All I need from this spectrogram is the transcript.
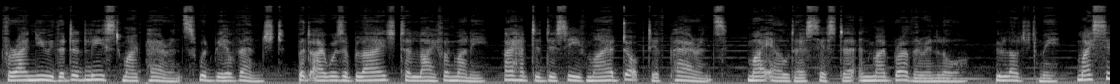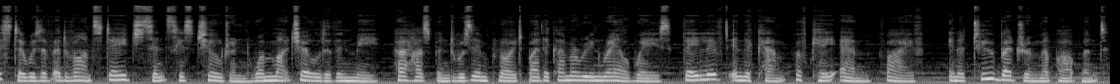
for I knew that at least my parents would be avenged. But I was obliged to lie for money. I had to deceive my adoptive parents, my elder sister and my brother-in-law, who lodged me. My sister was of advanced age since his children were much older than me. Her husband was employed by the Cameroon Railways. They lived in the camp of KM5, in a two-bedroom apartment.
